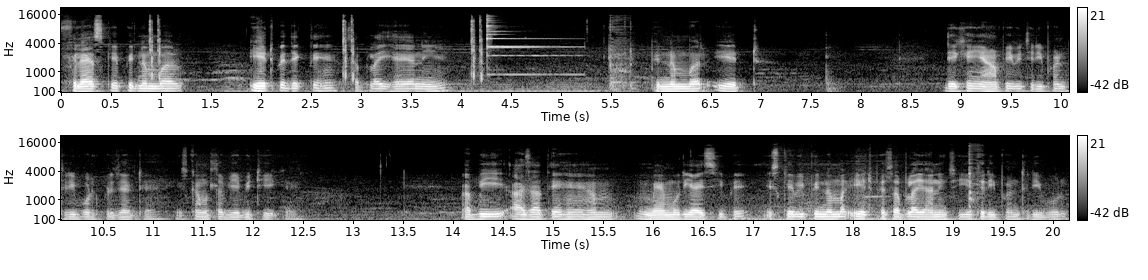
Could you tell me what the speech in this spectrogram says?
फ्लैश के पिन नंबर एट पे देखते हैं, सप्लाई है या नहीं है। Pin number eight. देखें, यहाँ पे भी three point three volt present है। इसका मतलब ये भी ठीक है। अभी आ जाते हैं हम मेमोरी आईसी पे। इसके भी पिन नंबर एट पे सप्लाई आनी चाहिए थ्री पॉइंट थ्री वोल्ट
